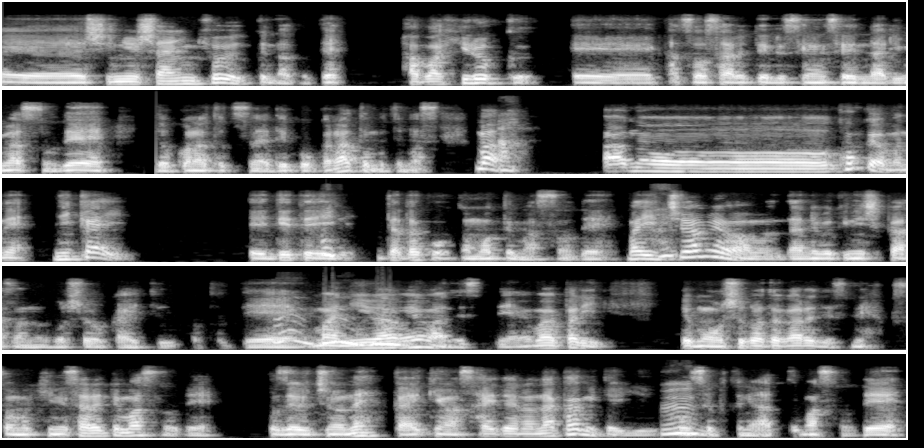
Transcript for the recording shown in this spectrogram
えー新入社員教育などで幅広く、えー活動されている先生になりますので、この後つないでいこうかなと思ってます。まあ、あ。のー今回もね、2回、えー出ていただこうと思ってますので、まあ、1話目はまあなるべく西川さんのご紹介ということで、まあ、2話目はですね、まあ、やっぱり、でもお仕事柄ですね、服装も気にされてますので、当然うちのね、外見は最大の中身というコンセプトに合ってますので、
